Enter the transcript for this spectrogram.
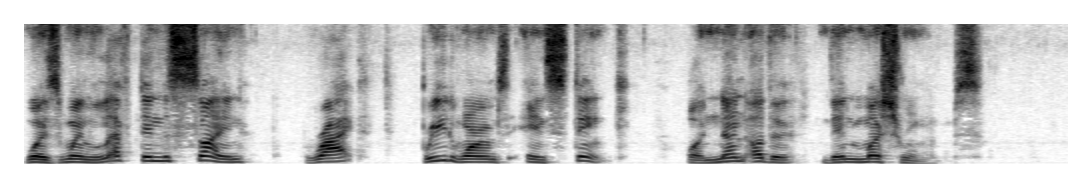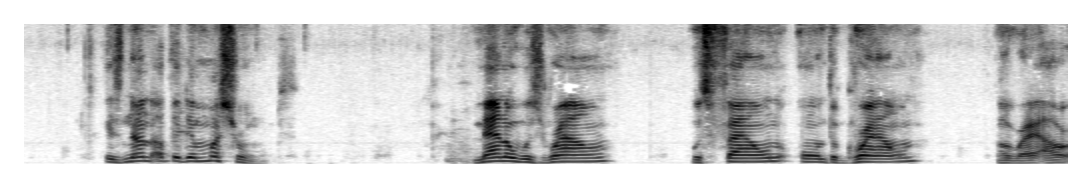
was, when left in the sun, rot, breed worms, and stink, or none other than mushrooms. Is none other than mushrooms. Manna was round, was found on the ground. All right, I,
